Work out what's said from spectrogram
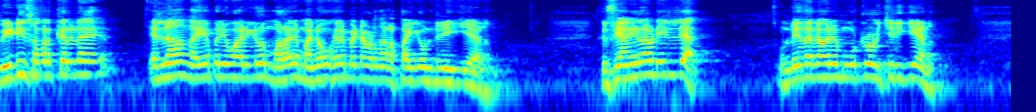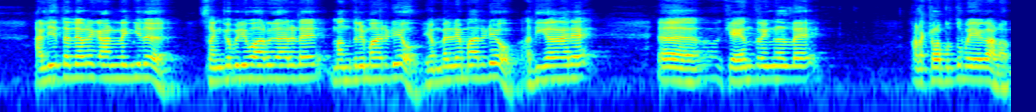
വി ഡി സവർക്കറുടെ എല്ലാ നയപരിപാടികളും വളരെ മനോഹരമായിട്ട് അവിടെ നടപ്പാക്കിക്കൊണ്ടിരിക്കുകയാണ്. ക്രിസ്ത്യാനികൾ അവിടെ ഇല്ല. ഉണ്ടെങ്കിൽ തന്നെ അവർ മൂട്ടിൽ ഒളിച്ചിരിക്കുകയാണ് അല്ലെങ്കിൽ തന്നെ അവരെ കാണണമെങ്കിൽ സംഘപരിവാറുകാരുടെ മന്ത്രിമാരുടെയോ എം എൽ എമാരുടെയോ അധികാര കേന്ദ്രങ്ങളുടെ അടക്കളപ്പുറത്ത് പോയേ കാണാം.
